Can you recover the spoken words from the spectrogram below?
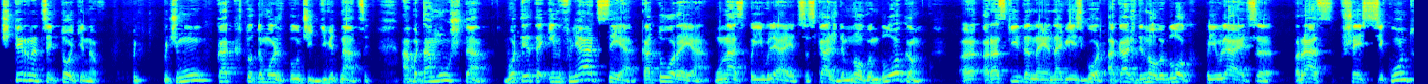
14 токенов, Почему, как кто-то может получить 19? А потому что вот эта инфляция, которая у нас появляется с каждым новым блоком, Э, раскиданная на весь год, а каждый новый блок появляется раз в 6 секунд,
